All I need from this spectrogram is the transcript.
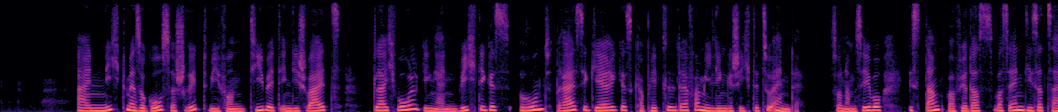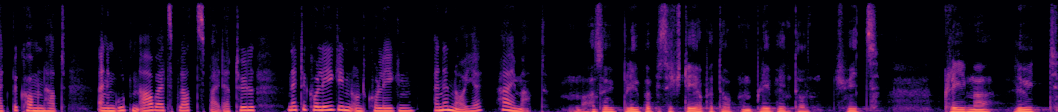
ein nicht mehr so großer Schritt wie von Tibet in die Schweiz, gleichwohl ging ein wichtiges, rund 30-jähriges Kapitel der Familiengeschichte zu Ende. Sonam Sevo ist dankbar für das, was er in dieser Zeit bekommen hat. Einen guten Arbeitsplatz bei der TÜL, nette Kolleginnen und Kollegen, eine neue Heimat. Also ich bleibe bis ich sterbe dort und bleibe in der Schweiz. Klima, Leute,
